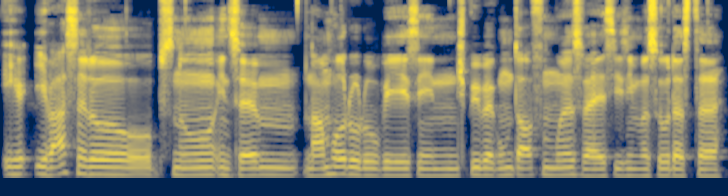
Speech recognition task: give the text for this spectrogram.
Ich, ich weiß nicht, ob es nur in selben Namen hat oder ob ich es in Spielberg umtaufen muss, weil es ist immer so, dass der,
